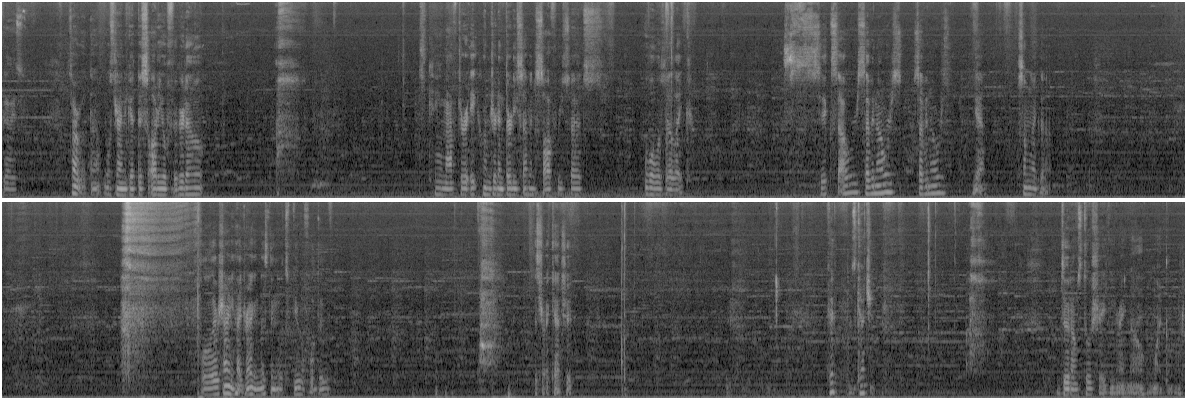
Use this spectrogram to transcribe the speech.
guys. Sorry about that. I was trying to get this audio figured out. This came after 837 soft resets. What was it, like? Six hours? Seven hours? Seven hours? Yeah. Something like that. Well, they're shiny Hydreigon. This thing looks beautiful, dude. Let's try to catch it. Okay, let's catch it. Dude, I'm still shaking right now. Oh my god.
